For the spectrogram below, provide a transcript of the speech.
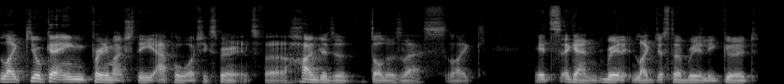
like you're getting pretty much the Apple Watch experience for hundreds of dollars less. Like, it's again really like just a really good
